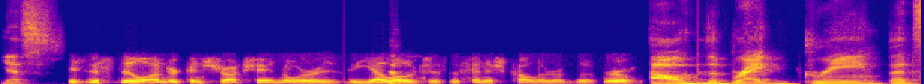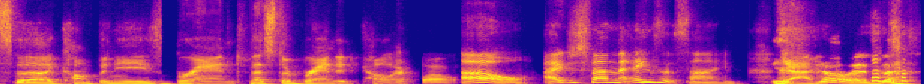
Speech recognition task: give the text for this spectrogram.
Yes. Is this still under construction or is the yellow just the finished color of the room? Oh, the bright green, that's the company's brand. That's their branded color. Wow. Oh, I just found the exit sign. Yeah, no, the,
